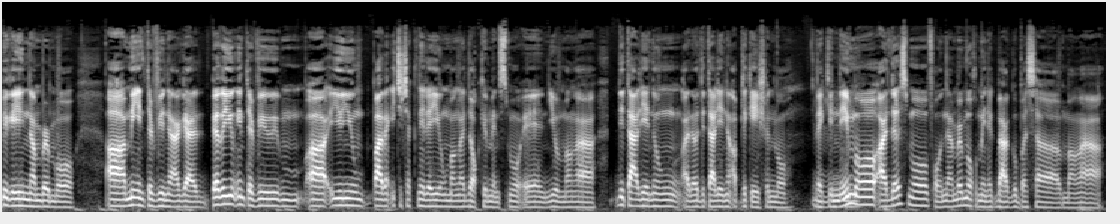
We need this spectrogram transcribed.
bigay yung number mo uh, may interview na agad. Pero yung interview, uh, yun yung parang i-check nila yung mga documents mo and yung mga detalye nung ano detalye ng application mo. Like yung name mo, address mo, phone number mo, kung may nagbago ba sa mga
